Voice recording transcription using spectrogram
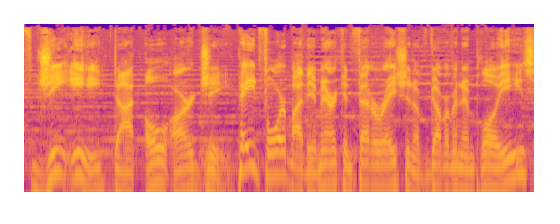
AFL.org. Paid for by the American Federation of Government Employees,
